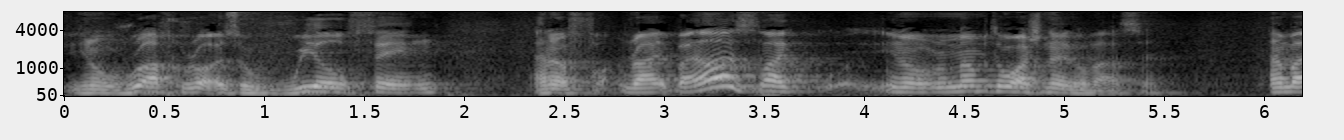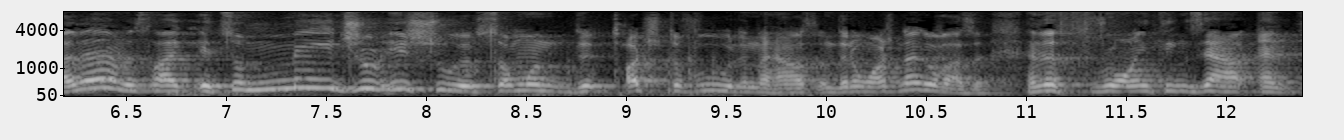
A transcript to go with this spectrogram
you know, Ruach Ra is a real thing and a, right by us, like you know, remember to wash negovase. And by them, it's like it's a major issue if someone did, touched the food in the house and didn't wash negovase, and they're throwing things out. And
